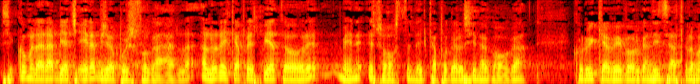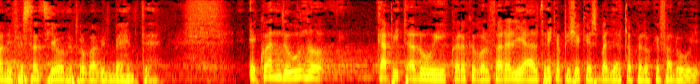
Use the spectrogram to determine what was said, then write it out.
siccome la rabbia c'era bisogna pur sfogarla. Allora il capo espiatore, bene, è Sostene, il capo della sinagoga, colui che aveva organizzato la manifestazione probabilmente. E quando uno capita a lui quello che vuol fare agli altri, capisce che è sbagliato quello che fa lui.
